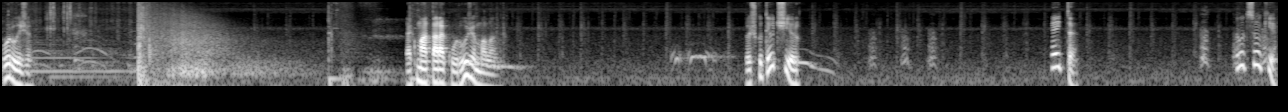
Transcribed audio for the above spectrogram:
Coruja. Será que mataram a coruja, malandro? Eu escutei o tiro. Eita. O que aconteceu aqui?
